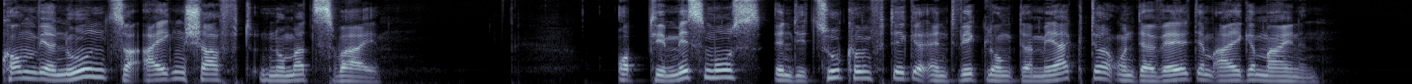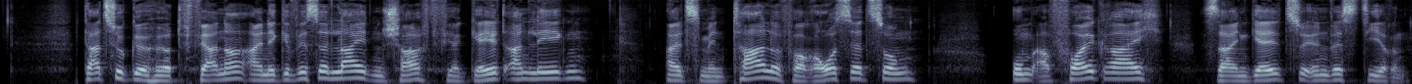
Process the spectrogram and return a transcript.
Kommen wir nun zur Eigenschaft Nummer zwei. Optimismus in die zukünftige Entwicklung der Märkte und der Welt im Allgemeinen. Dazu gehört ferner eine gewisse Leidenschaft für Geldanlegen als mentale Voraussetzung, um erfolgreich sein Geld zu investieren.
